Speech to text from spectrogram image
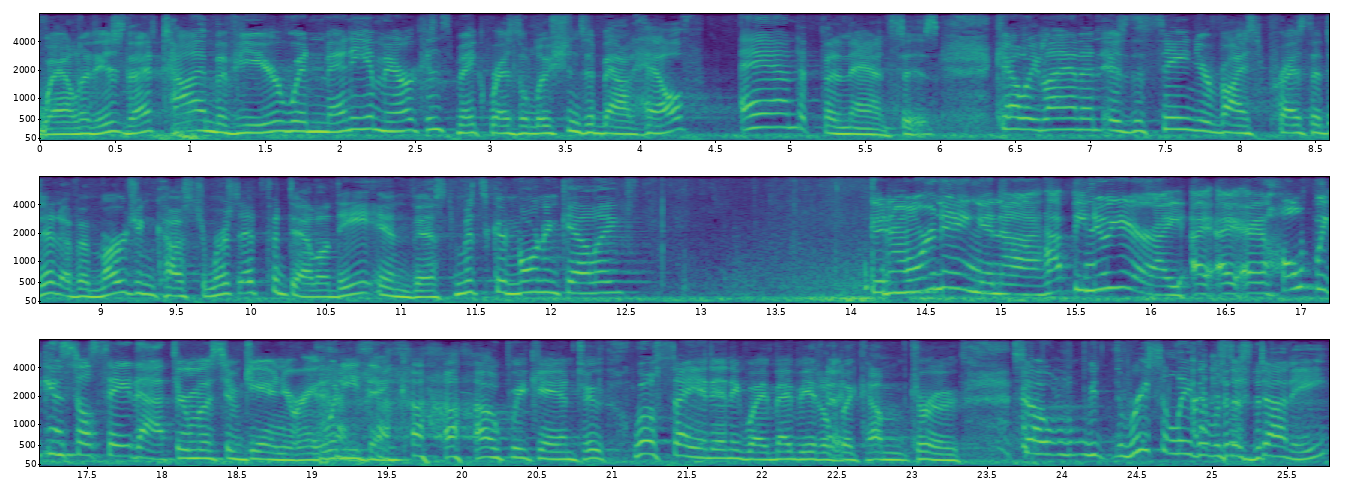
Well, it is that time of year when many Americans make resolutions about health and finances. Kelly Lannan is the Senior Vice President of Emerging Customers at Fidelity Investments. Good morning, Kelly. Good morning and uh, happy New Year. I, I, I hope we can still say that through most of January. What do you think? I hope we can too. We'll say it anyway. Maybe it'll become true. So recently there was a study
